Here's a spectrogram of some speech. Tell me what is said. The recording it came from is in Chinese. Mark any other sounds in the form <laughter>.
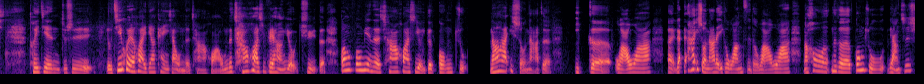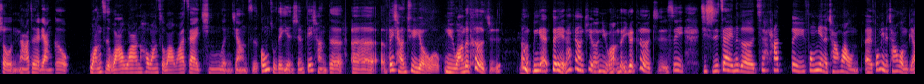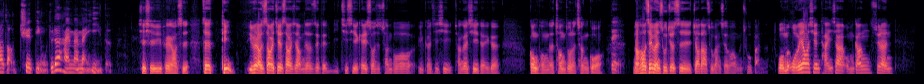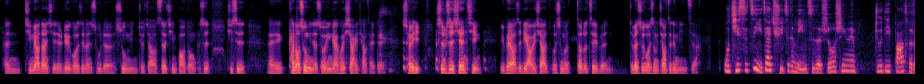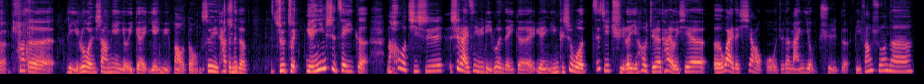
推荐，就是有机会的话，一定要看一下我们的插画。我们的插画是非常有趣的，光封面的插画是有一个公主，然后她一手拿着一个娃娃。呃，两他一手拿了一个王子的娃娃，然后那个公主两只手拿着两个王子娃娃，然后王子娃娃在亲吻这样子。公主的眼神非常的呃，非常具有女王的特质。嗯，应该对她非常具有女王的一个特质。所以其实，在那个其实她对于封面的插画，我们呃封面的插画我们比较早确定，我觉得还蛮满意的。谢谢玉佩老师，这听。玉佩老师稍微介绍一下，我们叫这个其实也可以说是传播与科技系、传科系的一个共同的创作的成果。对。然后这本书就是交大出版社帮我们出版的。我们我们要先谈一下，我们刚虽然很轻描淡写的略过这本书的书名，就叫《色情暴动》，可是其实，诶，看到书名的时候应该会吓一跳才对。<laughs> 所以是不是先请玉佩老师聊一下，为什么叫做这本这本书为什么叫这个名字啊？我其实自己在取这个名字的时候，是因为 Judy Butler 他的理论上面有一个言语暴动，所以他的那个就最原因是这一个，然后其实是来自于理论的一个原因。可是我自己取了以后，觉得它有一些额外的效果，我觉得蛮有趣的。比方说呢，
